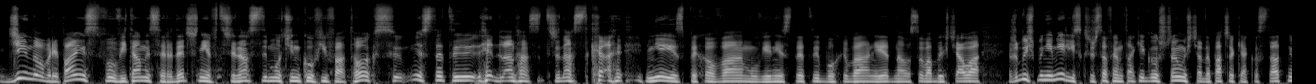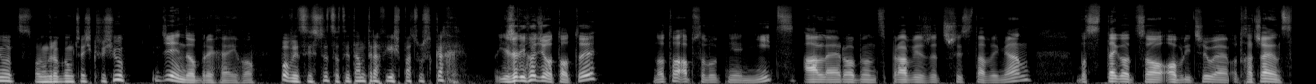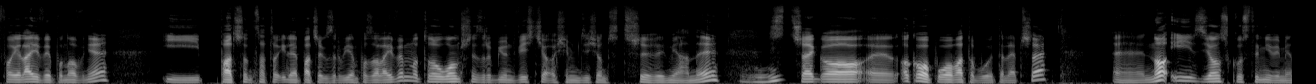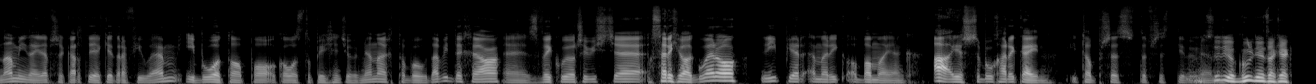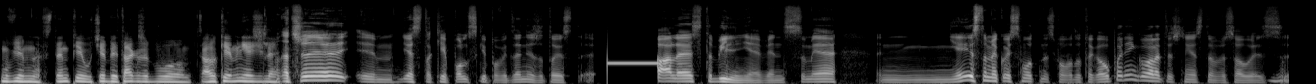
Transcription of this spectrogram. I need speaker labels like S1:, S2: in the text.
S1: Dzień dobry Państwu, witamy serdecznie w 13 odcinku FIFA Talks. Niestety dla nas trzynastka nie jest pechowa, mówię niestety, bo chyba nie jedna osoba by chciała, żebyśmy nie mieli z Krzysztofem takiego szczęścia do paczek jak ostatnio. Swoją drogą, cześć Krzysiu.
S2: Dzień dobry, hejho.
S1: Powiedz jeszcze, co ty tam trafiłeś w paczuszkach?
S2: Jeżeli chodzi o toty, no to absolutnie nic, ale robiąc prawie że 300 wymian, bo z tego co obliczyłem, odhaczając swoje live'y ponownie, i patrząc na to, ile paczek zrobiłem poza live'em, no to łącznie zrobiłem 283 wymiany, z czego e, około połowa to były te lepsze. E, no i w związku z tymi wymianami najlepsze karty, jakie trafiłem i było to po około 150 wymianach, to był Dawid De Gea, e, zwykły oczywiście, Sergio Aguero i Pierre-Emerick Aubameyang. A, jeszcze był Harry Kane i to przez te wszystkie wymiany.
S1: Czyli ogólnie, tak jak mówiłem na wstępie, u ciebie tak, że było całkiem nieźle.
S2: Znaczy, jest takie polskie powiedzenie, że to jest e, ale stabilnie, więc w sumie nie jestem jakoś smutny z powodu tego openingu, ale też nie jestem wesoły z...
